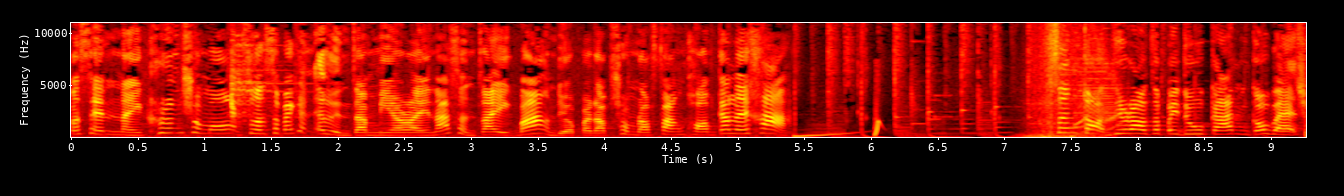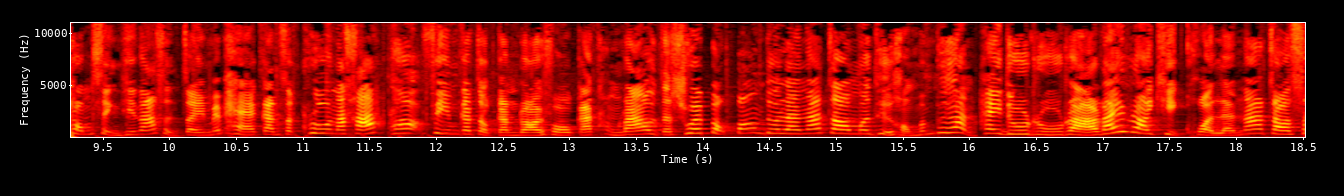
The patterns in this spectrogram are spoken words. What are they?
50%ในครึ่งชั่วโมง ส่วนสเปคอื่นๆจะมีอะไรน่าสนใจอีกบ้าง เดี๋ยวไปรับชมรับฟังพร้อมกันเลยค่ะ ก่อนที่เราจะไปดูกันก็แวะชมสิ่งที่น่าสนใจไม่แพ้กันสักครู่นะคะ เพราะฟิล์มกระจกกันรอยโฟกัสของเราจะช่วยปกป้องดูแลหน้าจอมือถือของเพื่อนๆ ให้ดูหรูหราไร้รอยขีดข่วนและหน้าจอใส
